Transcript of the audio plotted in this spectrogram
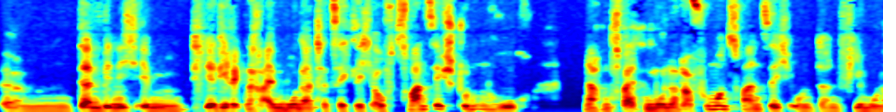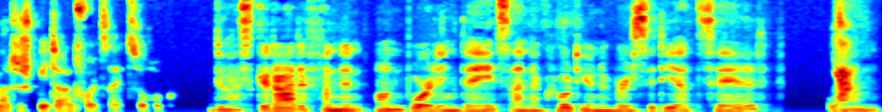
ähm, dann bin ich im, ja direkt nach einem Monat tatsächlich auf 20 Stunden hoch nach dem zweiten Monat auf 25 und dann vier Monate später in Vollzeit zurück. Du hast gerade von den Onboarding Days an der Code University erzählt. Ja. Ähm,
